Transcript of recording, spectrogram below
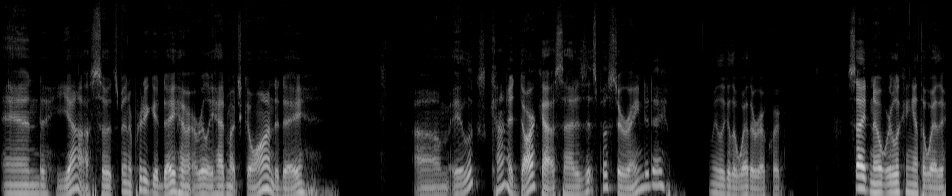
And yeah, so it's been a pretty good day. Haven't really had much go on today. Um, it looks kind of dark outside. Is it supposed to rain today? Let me look at the weather real quick. Side note, we're looking at the weather.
